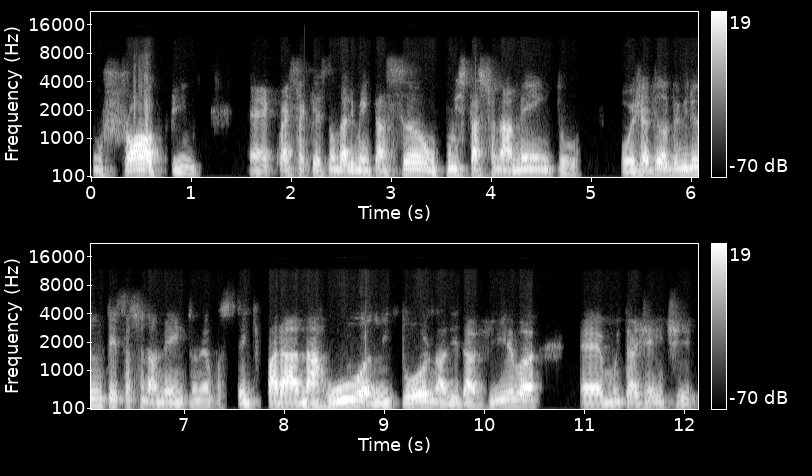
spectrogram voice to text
um, shopping, é, com essa questão da alimentação, com estacionamento. Hoje a Vila Belmiro não tem estacionamento, né? Você tem que parar na rua, no entorno ali da vila. É, muita gente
